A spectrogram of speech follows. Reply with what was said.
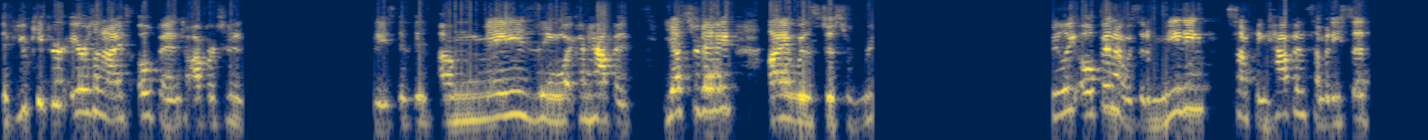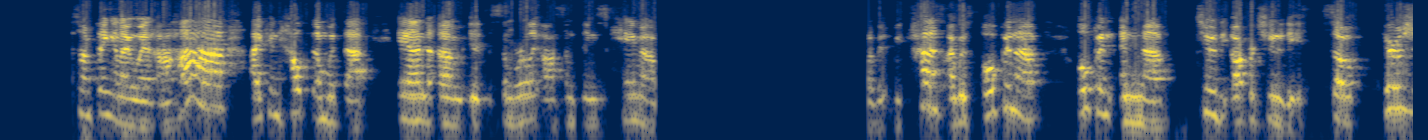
if you keep your ears and eyes open to opportunities, it is amazing what can happen. Yesterday, I was just really, open. I was at a meeting. Something happened. Somebody said something, and I went, aha, I can help them with that. And um, it, some really awesome things came out of it because I was open up, open enough to the opportunities. So here's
